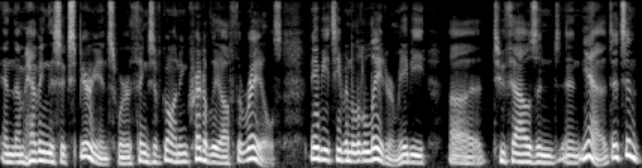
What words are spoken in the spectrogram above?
and I'm having this experience where things have gone incredibly off the rails. Maybe it's even a little later, maybe, uh, 2000 and yeah, it's in,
